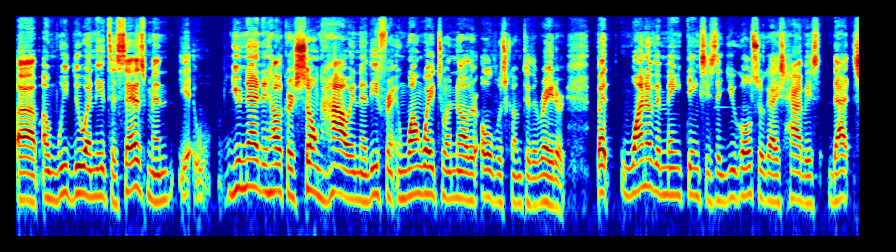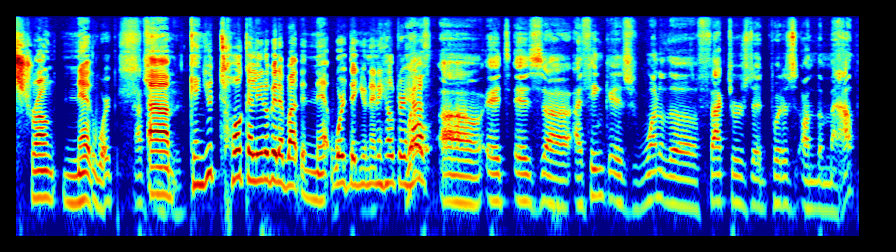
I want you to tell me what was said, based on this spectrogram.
uh, and we do a needs assessment, United Healthcare somehow in a different in one way to another always come to the radar. But one of the main things is that you also guys have is that strong network. Um, Absolutely. can you talk a little bit about the network that United Healthcare have? Well, uh, it is. I think is one of the factors that put us on the map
